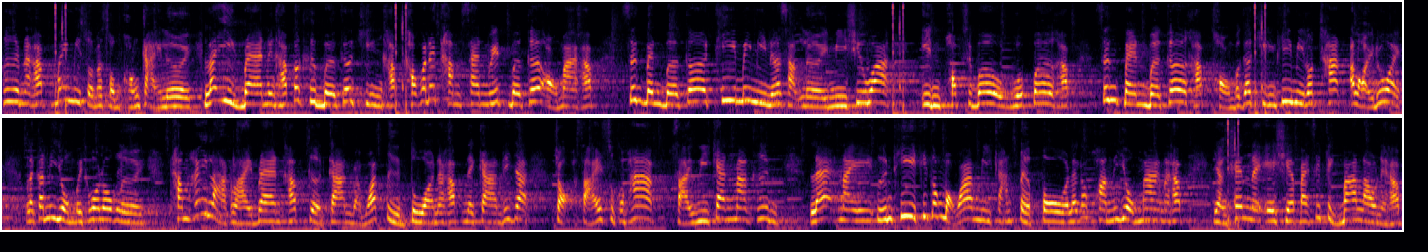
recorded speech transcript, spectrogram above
พืชนะครับ ไม่มีส่วนผสมของไก่เลย และอีกแบรนด์หนึ่งครับ ก็คือ Burger King ครับ เขาก็ได้ทำแซนด์วิชเบอร์เกอร์ออกมาครับ ซึ่งเป็นเบอร์เกอร์ที่ไม่มีเนื้อสัตว์เลย มีชื่อว่า Impossible Whopper ครับ ซึ่งเป็นเบอร์เกอร์ครับของ Burger King ที่มีรสชาติอร่อยด้วย แล้วก็นิยมไปทั่วโลกเลยทำให้หลากหลายแบรนด์ครับ เกิดการแบบว่าตื่นตัวนะครับในการที่จะเจาะสายสุขภาพสายวีแกนมากขึ้น และในพื้นที่ที่ต้องบอกว่ามีการเติบโตและก็ความนิยมมากนะครับ อย่างเช่นในเอเชียแปซิฟิกบ้านเราเนี่ยครับ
